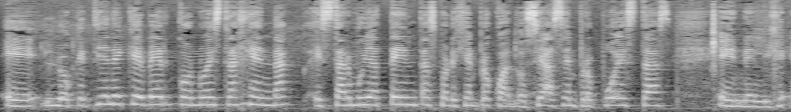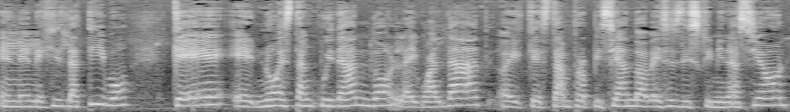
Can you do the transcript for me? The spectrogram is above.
eh, lo que tiene que ver con nuestra agenda, estar muy atentas, por ejemplo, cuando se hacen propuestas en el, en el legislativo que eh, no están cuidando la igualdad, eh, que están propiciando a veces discriminación,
